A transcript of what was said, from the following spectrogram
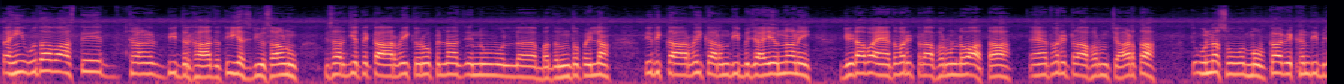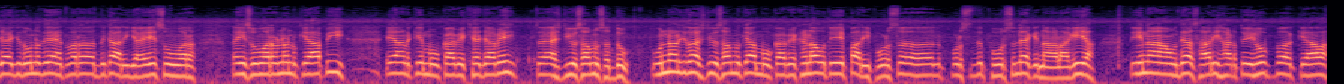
ਤਾਂ ਅਸੀਂ ਉਹਦਾ ਵਾਸਤੇ ਥਾਂ- ਵੀ ਦਰਖਾਸਤ ਦਿੱਤੀ ਐਸਡੀਓ ਸਾਹਿਬ ਨੂੰ ਵੀ ਸਰ ਜੀ ਇੱਥੇ ਕਾਰਵਾਈ ਕਰੋ, ਪਹਿਲਾਂ ਇਹਨੂੰ ਲ- ਬਦਲਣ ਤੋਂ ਪਹਿਲਾਂ। ਤੇ ਇਹਦੀ ਕਾਰਵਾਈ ਕਰਨ ਦੀ ਬਜਾਏ ਉਹਨਾਂ ਨੇ ਜਿਹੜਾ ਵਾ ਐਤਵਾਰੀ ਟ੍ਰਾਂਸਫਾਰਮ ਲਵਾਤਾ, ਐਤਵਾਰੀ ਟ੍ਰਾਂਸਫਾਰਮ ਚਾੜਤਾ। ਤੇ ਉਹਨਾਂ ਸੋ, ਮੌਕਾ ਵੇਖਣ ਦੀ ਬਜਾਏ ਜਦੋਂ ਉਹਨਾਂ ਦੇ ਐਤਵਾਰ ਅਧਿਕਾਰੀ ਆਏ ਸੋਮਵਾਰ, ਤਾਂ ਹੀ ਸੋਮਵਾਰ ਉਹਨਾਂ ਨੂੰ ਕਿਹਾ ਵੀ ਇਹ ਆਣ ਕੇ ਮੌਕਾ ਵੇਖਿਆ ਜਾਵੇ, ਤੇ ਐਸਡੀਓ ਸਾਹਿਬ ਨੂੰ ਸੱਦੋ। ਉਹਨਾਂ ਨੇ ਜਦੋਂ ਐਸਡੀਓ ਸਾਹਿਬ ਨੂੰ ਕਿਹਾ ਮੌਕਾ ਵੇਖਣਾ ਉਹ ਤੇ ਇਹ ਭਾਰੀ ਫੋਰਸ ਪੁਲਿਸ ਦੇ ਫੋਰਸ ਲੈ ਕੇ ਨਾਲ ਆ ਗਏ ਆ। ਤੇ ਇਹਨਾਂ ਆਉਂਦਿਆਂ ਸਾਰੀ ਹੱਟ ਤੋਂ ਇਹੋ ਪ- ਕਿਹਾ ਵਾ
